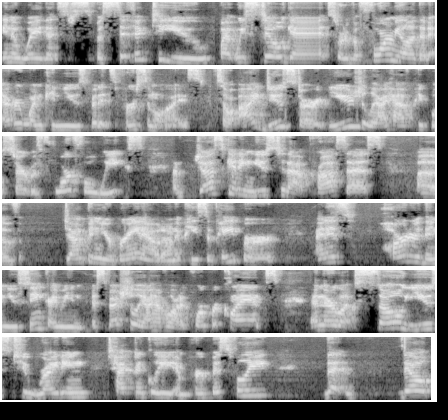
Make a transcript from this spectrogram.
in a way that's specific to you, but we still get sort of a formula that everyone can use, but it's personalized. So I do start, usually I have people start with four full weeks of just getting used to that process of dumping your brain out on a piece of paper. And it's harder than you think. I mean, especially I have a lot of corporate clients and they're like so used to writing technically and purposefully that they'll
